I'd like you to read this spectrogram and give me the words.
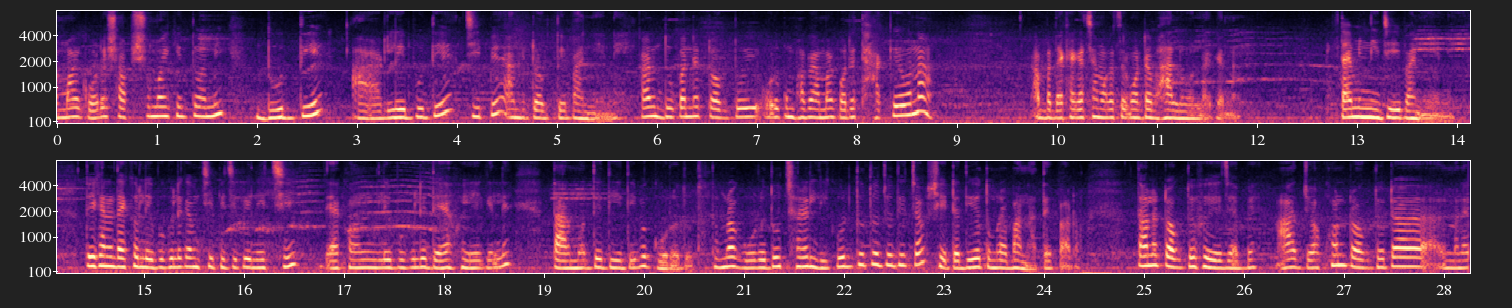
আমার ঘরে সবসময় কিন্তু আমি দুধ দিয়ে আর লেবু দিয়ে চিপে আমি টক দই বানিয়ে নিই। কারণ দোকানের টক দই ওরকমভাবে আমার ঘরে থাকেও না, আবার দেখা গেছে আমার কাছে ওটা ভালোও লাগে না। তাই আমি নিজেই বানিয়ে নিই। তো এখানে দেখো লেবুগুলোকে আমি চিপে চিপে নিচ্ছি। এখন লেবুগুলি দেয়া হয়ে গেলে তার মধ্যে দিয়ে দিবে গুঁড়ো দুধ। তোমরা গুঁড়ো দুধ ছাড়া লিকুইড দুধও যদি চাও সেটা দিয়েও তোমরা বানাতে পারো। তাহলে টক দই হয়ে যাবে। আর যখন টক দইটা মানে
